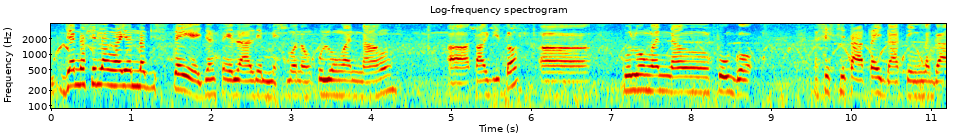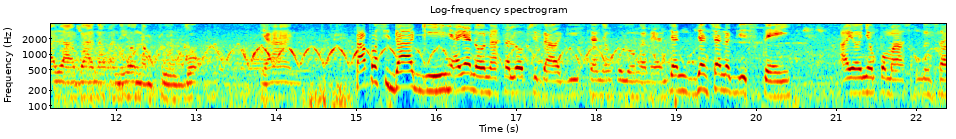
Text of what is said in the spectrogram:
Diyan na sila ngayon nag-stay eh. Diyan sa ilalim mismo ng kulungan ng, ah tawag dito, ah, kulungan ng pugo. Kasi si tatay dating nag-aalaga ng ano yun, ng pugo. Yan. Tapos si Dagi, ayan o, nasa loob si Dagi. Yan yung kulungan na yan. Diyan, diyan siya nag-stay. Ayaw niyang pumasok dun sa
